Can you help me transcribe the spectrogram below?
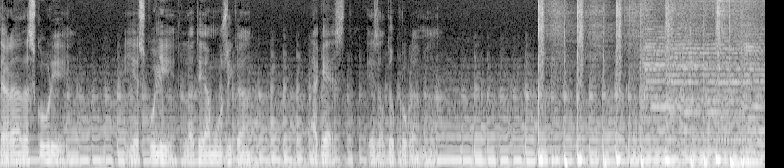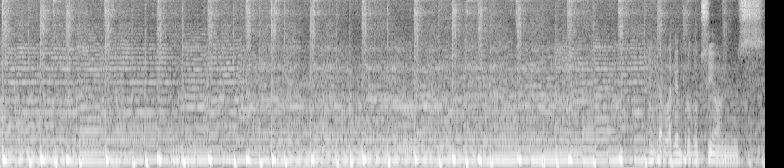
t'agrada descobrir i escollir la teva música, aquest és el teu programa. Interlaquem Produccions,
